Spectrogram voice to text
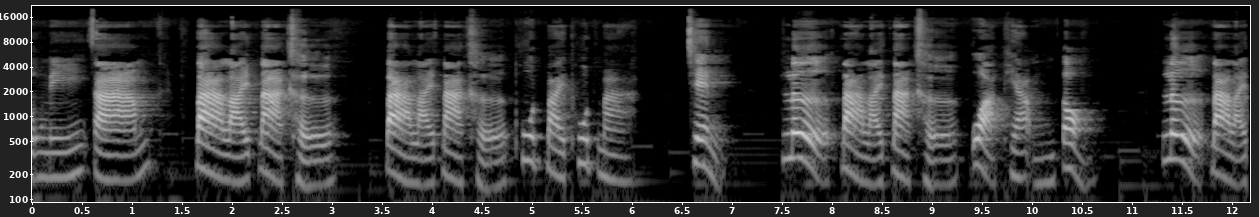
ตรงนี้ 3. ตาหลายตาเขอ ตาหลายตาเขอ พูดไปพูดมา เช่น เล่อตาหลายตาเขอว่าเทียมต้อง เล่อตาหลาย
